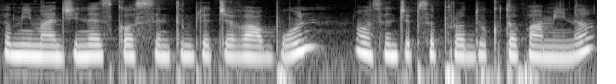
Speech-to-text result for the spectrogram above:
îmi imaginez că o să se întâmple ceva bun, o să încep să produc dopamină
